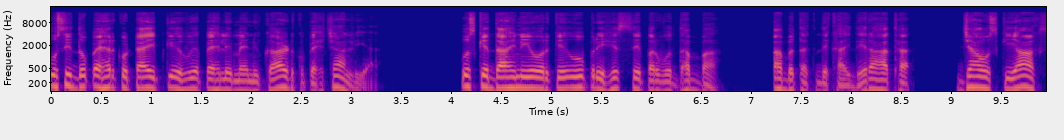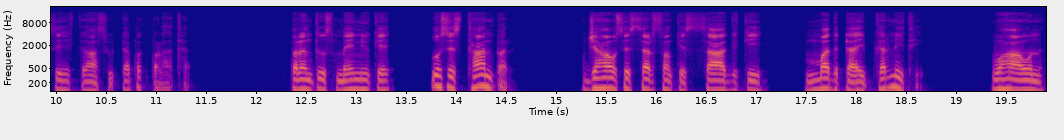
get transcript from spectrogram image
उसी दोपहर को टाइप किए हुए पहले मेन्यू कार्ड को पहचान लिया। उसके दाहिनी ओर के ऊपरी हिस्से पर वो धब्बा अब तक दिखाई दे रहा था, जहाँ उसकी आँख से एक आँसू टपक पड़ा था। परंतु उस मेन्यू के उस स्थान पर, जहाँ उसे सरसों के साग की मद टाइप करनी थी वहाँ उन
